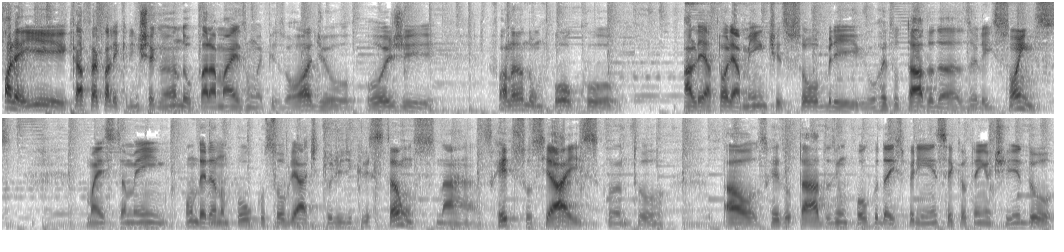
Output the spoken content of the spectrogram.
Olha aí, Café com Alecrim chegando para mais um episódio. Hoje falando um pouco aleatoriamente sobre o resultado das eleições, mas também ponderando um pouco sobre a atitude de cristãos nas redes sociais quanto aos resultados e um pouco da experiência que eu tenho tido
